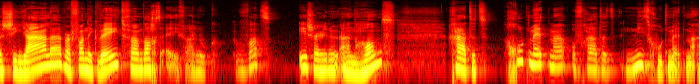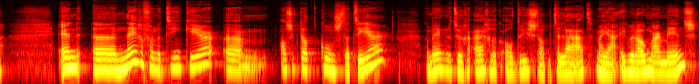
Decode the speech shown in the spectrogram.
signalen waarvan ik weet van... wacht even Anouk, wat is er nu aan de hand? Gaat het goed met me of gaat het niet goed met me? En 9 van de 10 keer, um, als ik dat constateer... dan ben ik natuurlijk eigenlijk al drie stappen te laat. Maar ja, ik ben ook maar mens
